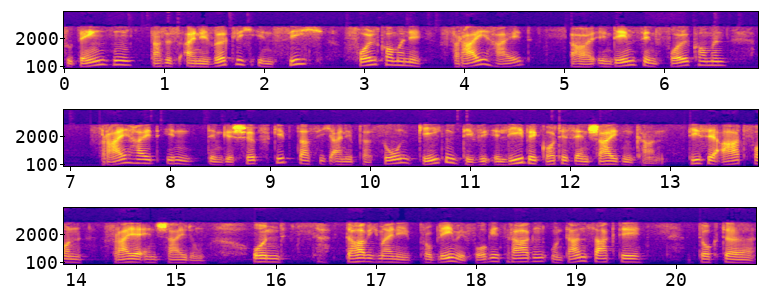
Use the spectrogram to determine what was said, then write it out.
zu denken, dass es eine wirklich in sich vollkommene Freiheit, äh, in dem Sinn vollkommen Freiheit in dem Geschöpf gibt, dass sich eine Person gegen die Liebe Gottes entscheiden kann. Diese Art von freier Entscheidung. Und da habe ich meine Probleme vorgetragen und dann sagte Dr.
